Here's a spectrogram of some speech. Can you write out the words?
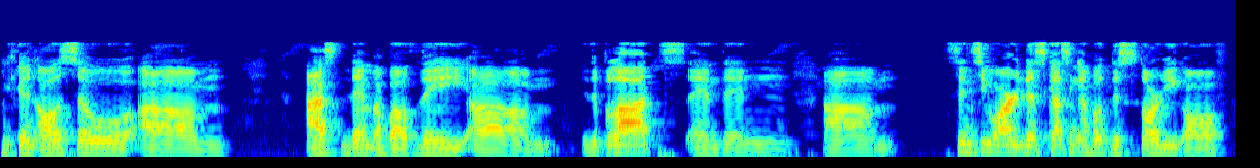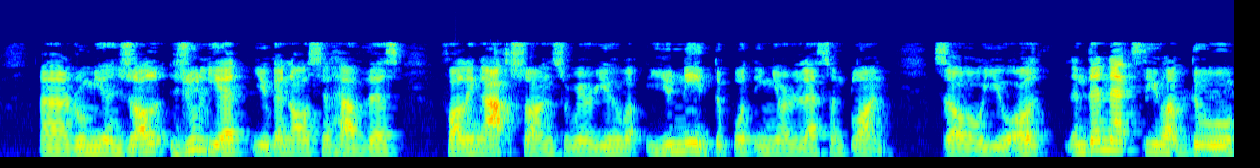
you can also um, ask them about the um, the plots and then um, since you are discussing about the story of uh, Romeo and Juliet you can also have this following actions where you you need to put in your lesson plan. So you all and then next you have to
